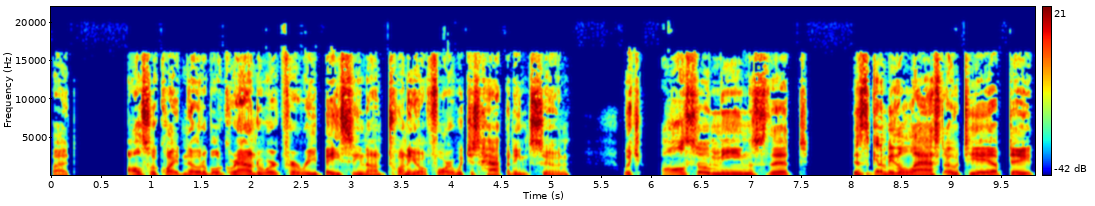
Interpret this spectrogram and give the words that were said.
but also quite notable groundwork for rebasing on 2004, which is happening soon, which also means that this is going to be the last OTA update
